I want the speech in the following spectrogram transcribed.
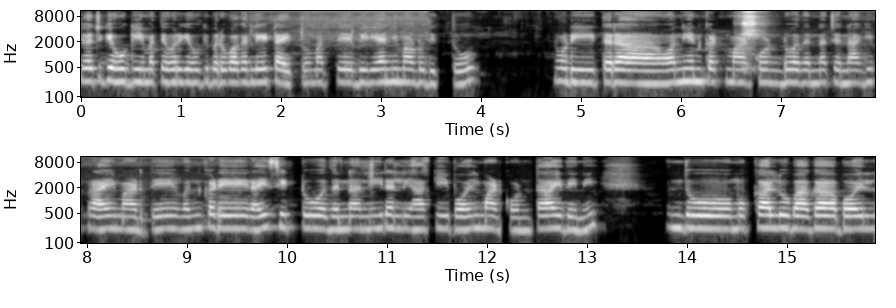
ಚರ್ಚ್ಗೆ ಹೋಗಿ ಮತ್ತೆ ಹೊರಗೆ ಹೋಗಿ ಬರುವಾಗ ಲೇಟ್ ಆಯಿತು. ಮತ್ತು ಬಿರಿಯಾನಿ ಮಾಡೋದಿತ್ತು. ನೋಡಿ, ಈ ಥರ ಆನಿಯನ್ ಕಟ್ ಮಾಡಿಕೊಂಡು ಅದನ್ನು ಚೆನ್ನಾಗಿ ಫ್ರೈ ಮಾಡಿದೆ. ಒಂದು ಕಡೆ ರೈಸ್ ಇಟ್ಟು ಅದನ್ನು ನೀರಲ್ಲಿ ಹಾಕಿ ಬಾಯ್ಲ್ ಮಾಡ್ಕೊತಾ ಇದ್ದೀನಿ. ಒಂದು ಮುಕ್ಕಾಲು ಭಾಗ ಬಾಯ್ಲ್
